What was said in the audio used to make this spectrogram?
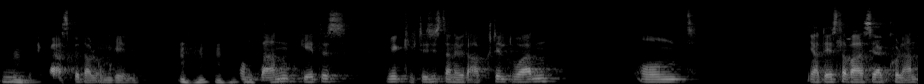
mhm. Gaspedal umgehen. Mhm, mhm. Und dann geht es wirklich, das ist dann wieder abgestellt worden. Und ja, Tesla war sehr kulant.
